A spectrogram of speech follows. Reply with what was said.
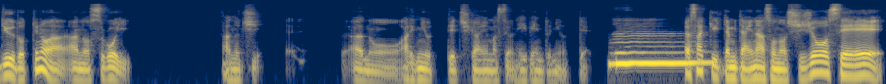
流度っていうのは、あの、すごい、あの、ち、あの、あれによって違いますよね、イベントによって。うん。さっき言ったみたいな、その市場性、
